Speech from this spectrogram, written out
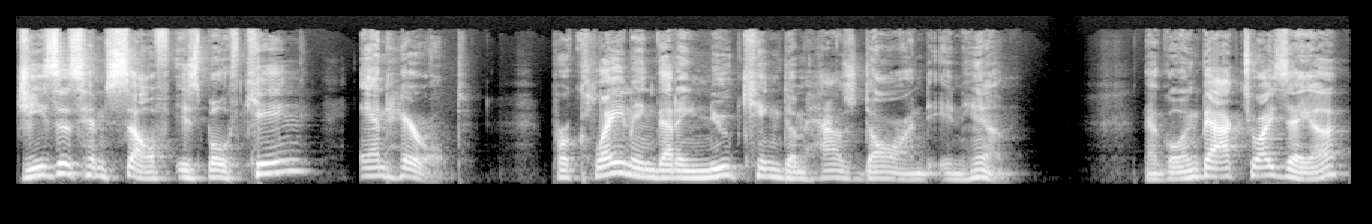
Jesus himself is both king and herald, proclaiming that a new kingdom has dawned in him. Now, going back to Isaiah,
